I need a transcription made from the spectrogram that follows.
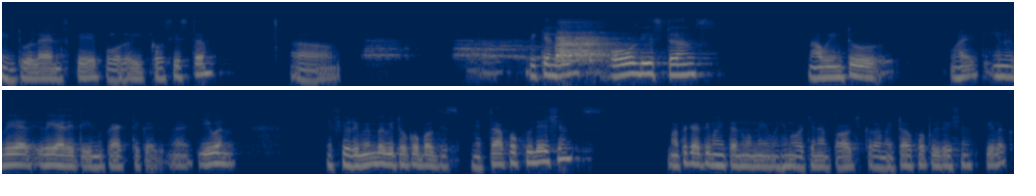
into a landscape or ecosystem. Uh, we can link all these terms now into right in real reality in practical right even if you remember we talk about this meta populations මතක ඇති මහිතනුව මේ මෙහිම වචනයක් පාච් කර මටා පොපිලේෂන්ස් කියලක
